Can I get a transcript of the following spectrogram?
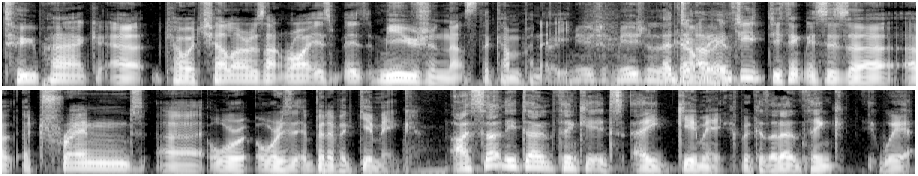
Tupac at Coachella. Is that right? It's, it's Musion. That's the company. Musion, Musion the Uh, do, company uh, do, you, do you think this is a, a, a trend, uh, or or is it a bit of a gimmick? I certainly don't think it's a gimmick because I don't think we're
